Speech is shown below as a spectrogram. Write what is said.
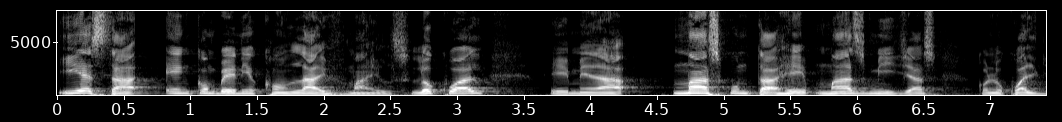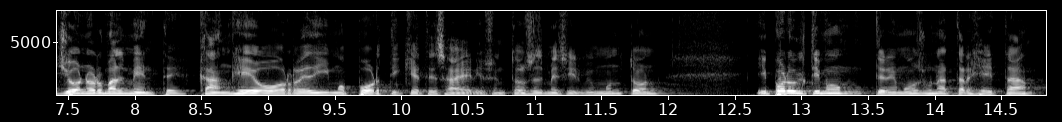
y está en convenio con Live Miles, lo cual eh, me da más puntaje, más millas, con lo cual yo normalmente canjeo o redimo por tiquetes aéreos, entonces me sirve un montón. Y por último, tenemos una tarjeta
